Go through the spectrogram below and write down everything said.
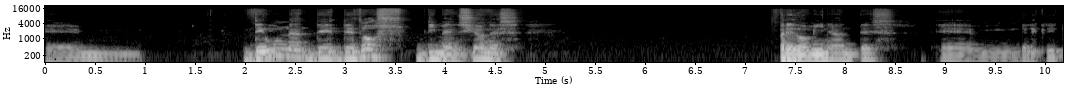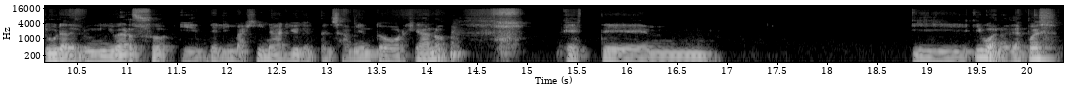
Em, de, una, de, dos dimensiones predominantes em, de la escritura, del universo y del imaginario y del pensamiento borgiano. Este, em, y, bueno, después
